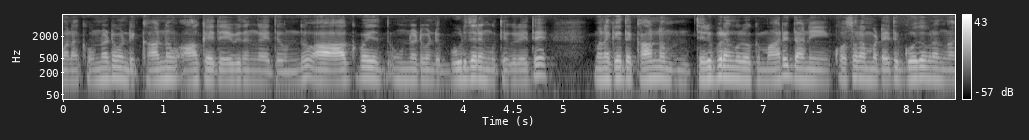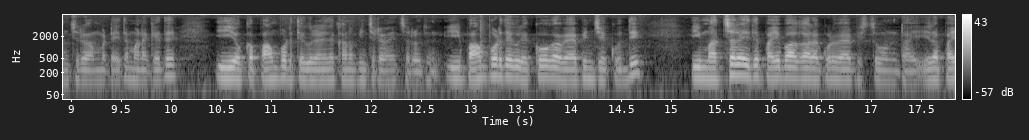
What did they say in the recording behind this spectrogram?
మనకు ఉన్నటువంటి కాండం ఆకు అయితే ఏ విధంగా అయితే ఉందో ఆ ఆకుపై ఉన్నటువంటి బూడిద రంగు తెగులు అయితే మనకైతే కాండం తెలుపు రంగులోకి మారి దాని కొసలమ్మట అయితే గోధుమ రంగు అంచులు అమ్మటైతే అయితే మనకైతే ఈ యొక్క పాంపొడ తెగులు అనేది కనిపించడం అయితే జరుగుతుంది. ఈ పాంపొడ తెగులు ఎక్కువగా వ్యాపించే కొద్దీ ఈ మచ్చలు అయితే పై భాగాలకు కూడా వ్యాపిస్తూ ఉంటాయి. ఇలా పై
